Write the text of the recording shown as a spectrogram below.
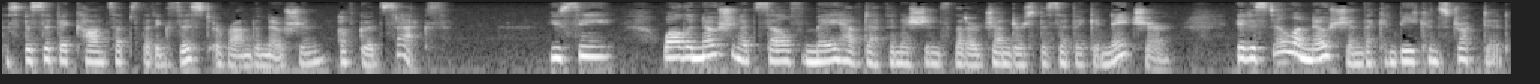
the specific concepts that exist around the notion of good sex. You see, while the notion itself may have definitions that are gender specific in nature, it is still a notion that can be constructed,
